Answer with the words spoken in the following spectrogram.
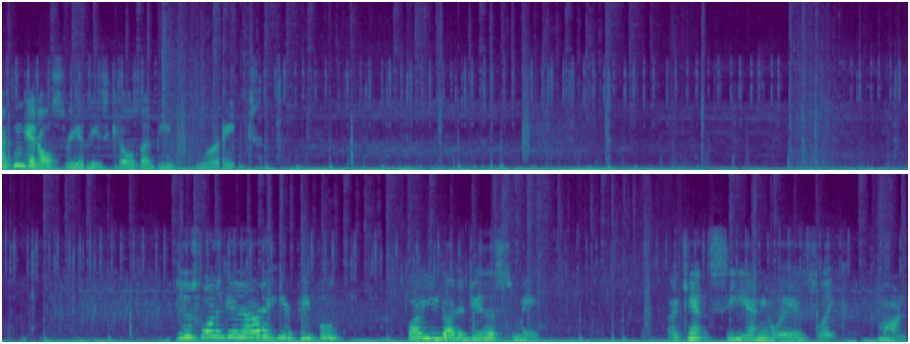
I can get all three of these kills, that'd be great. Get out of here, people. Why you gotta do this to me? I can't see anyways, like, come on.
